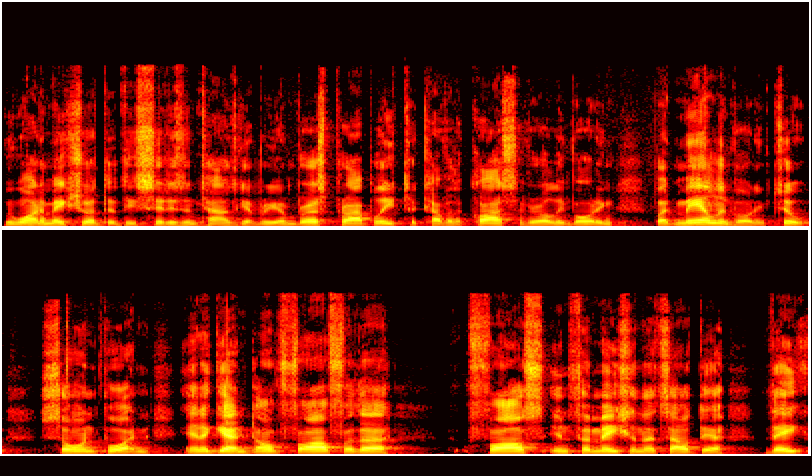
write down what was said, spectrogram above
We want to make sure that these cities and towns get reimbursed properly to cover the costs of early voting, but mail-in voting too, so important. And again, don't fall for the false information that's out there. They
